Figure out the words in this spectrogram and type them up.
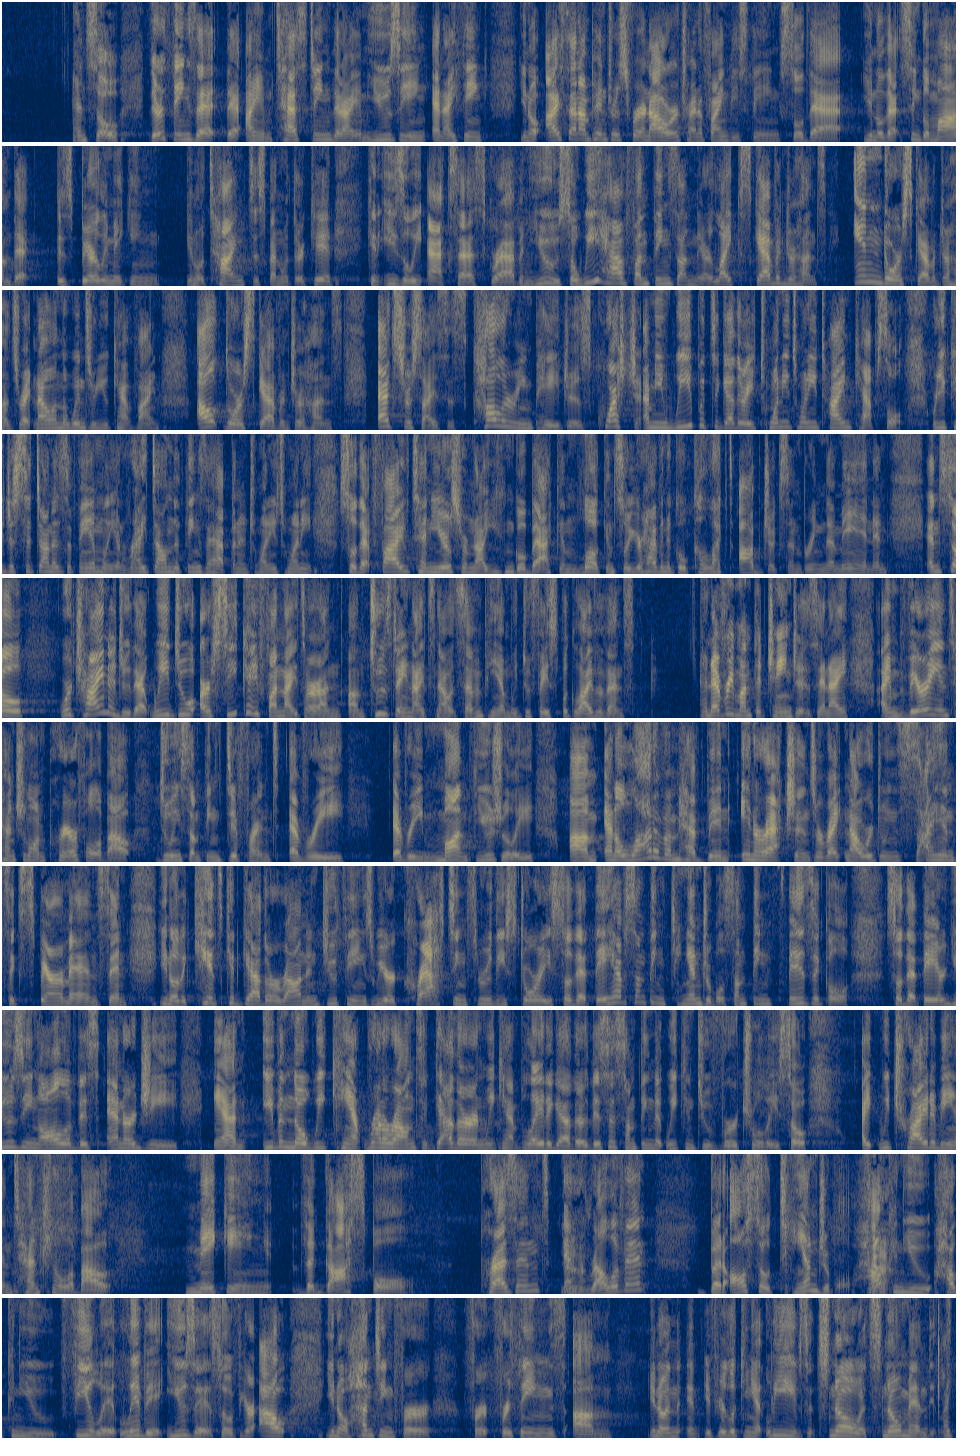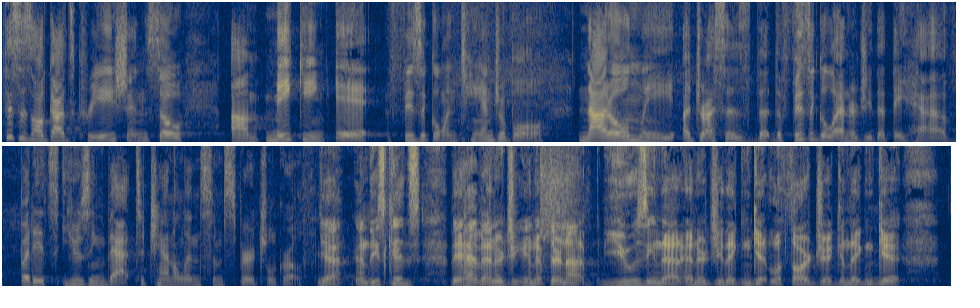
And so there are things that, that I am testing, that I am using. And I think, you know, I sat on Pinterest for an hour trying to find these things so that, you know, that single mom that is barely making, you know, time to spend with their kid can easily access, grab, and use. So we have fun things on there like scavenger hunts indoor scavenger hunts. Right now in the Windsor, you can't find outdoor scavenger hunts, exercises, coloring pages, question. I mean, we put together a 2020 time capsule where you could just sit down as a family and write down the things that happened in 2020 so that five, ten years from now, you can go back and look. And so you're having to go collect objects and bring them in. And, and so, we're trying to do that. We do our CK Fun Nights are on um, Tuesday nights now at 7 p.m. We do Facebook Live events and every month it changes. And i i'm very intentional and prayerful about doing something different every every month usually. Um, and a lot of them have been interactions or right now we're doing science experiments and you know the kids could gather around and do things. We are crafting through these stories so that they have something tangible something physical so that they are using all of this energy. And even though we can't run around together and we can't play together this is something that we can do virtually. So I, we try to be intentional about making the gospel present Yeah. and relevant but also tangible how Yeah. can you how can you feel it live it use it so if you're out you know hunting for for for things um you know and, and if you're looking at leaves it's snow it's snowmen like this is all god's creation so um, making it physical and tangible not only addresses the, the physical energy that they have, but it's using that to channel in some spiritual growth. Yeah, and these kids, they have energy, and if they're not using that energy, they can get lethargic and they can get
